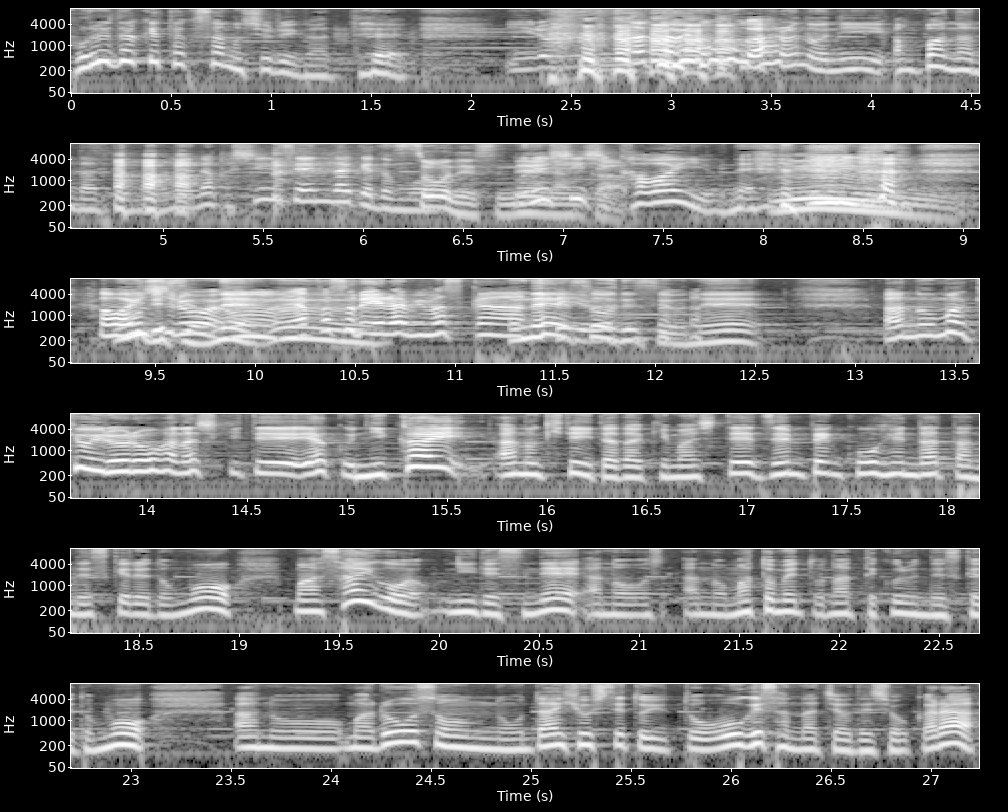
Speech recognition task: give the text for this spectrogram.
これだけたくさんの種類があって いろんな食べ物があるのにアンパンなんだっていうのはねなんか新鮮だけどもそうですね嬉しいし可愛いよね。可愛いですよね、うん、やっぱそれ選びますかねそうですよねあのまあ今日いろいろお話聞いて約2回あの来ていただきまして前編後編だったんですけれども、まあ、最後にですねあのあのまとめとなってくるんですけどもあの、まあ、ローソンを代表してというと大げさになっちゃうでしょうから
